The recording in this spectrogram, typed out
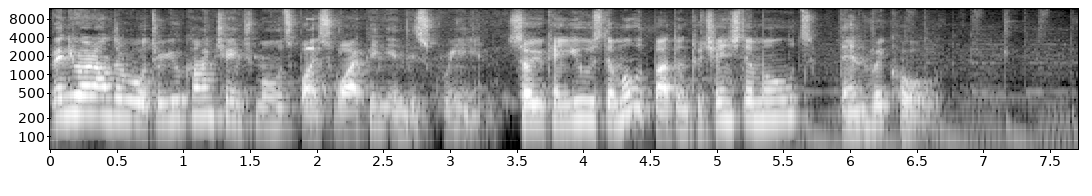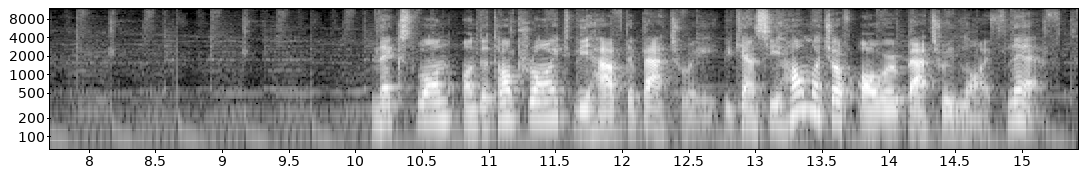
When you are underwater, you can't change modes by swiping in the screen. So you can use the mode button to change the modes, then record. Next one, on the top right, we have the battery. We can see how much of our battery life left.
